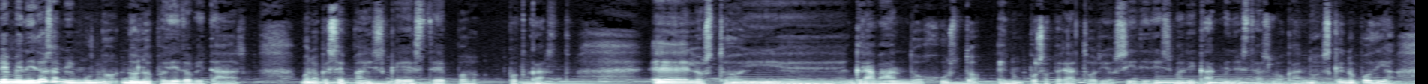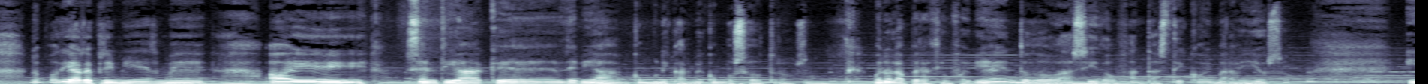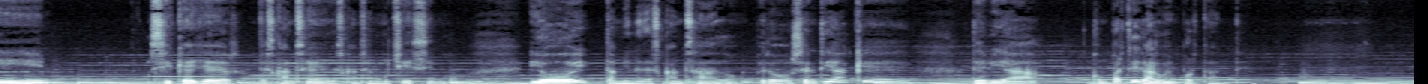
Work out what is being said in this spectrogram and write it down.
Bienvenidos a mi mundo, no lo he podido evitar. Bueno, que sepáis que este podcast eh, lo estoy eh, grabando justo en un posoperatorio. Sí, diréis, Mari Carmen, estás loca. No, es que no podía, no podía reprimirme. Ay, sentía que debía comunicarme con vosotros. Bueno, la operación fue bien, todo ha sido fantástico y maravilloso. Y sí que ayer descansé, descansé muchísimo. Y hoy también he descansado, pero sentía que debía compartir algo importante.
